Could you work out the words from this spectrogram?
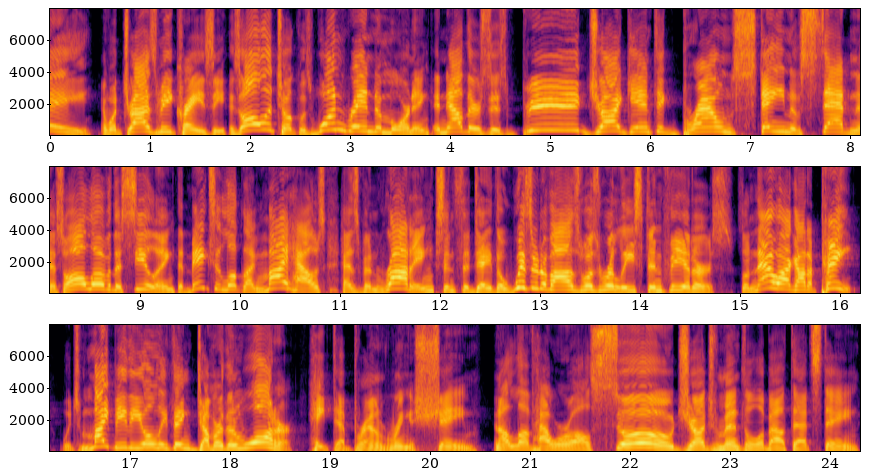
And what drives me crazy is all it took was one random morning, and now there's this big, gigantic brown stain of sadness all over the ceiling that makes it look like my house has been rotting since the day The Wizard of Oz was released in theaters. So now I gotta paint, which might be the only thing dumber than water. Hate that brown ring of shame. And I love how we're all so judgmental about that stain.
